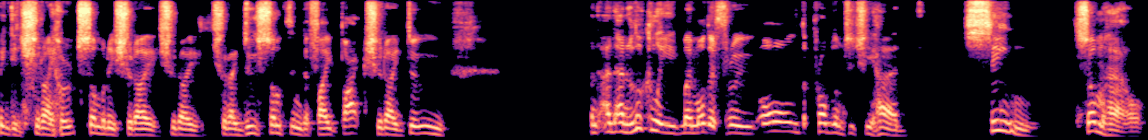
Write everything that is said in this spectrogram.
thinking, should I hurt somebody? Should I should I should I do something to fight back? Should I do? And, and, and luckily, my mother, through all the problems that she had, seen somehow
